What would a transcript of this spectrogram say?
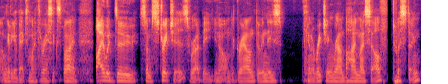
I'm going to go back to my thoracic spine, I would do some stretches where I'd be, you know, on the ground doing these kind of reaching around behind myself, twisting.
